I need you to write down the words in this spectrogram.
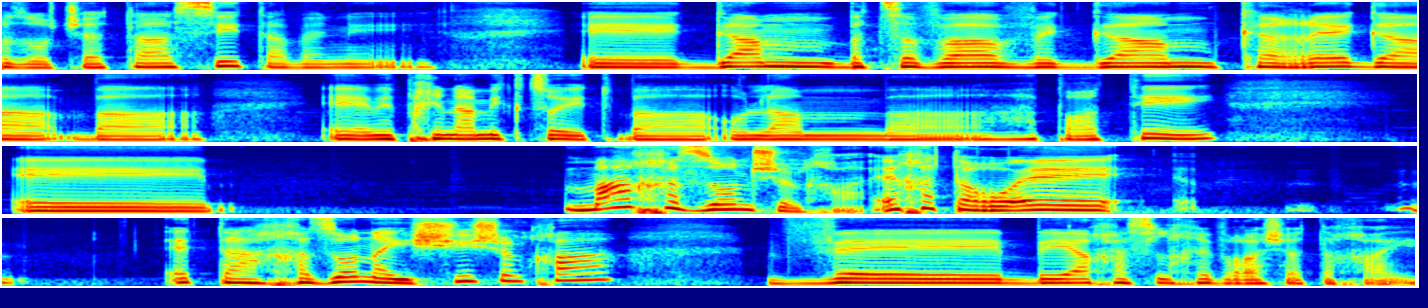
הזאת שאתה עשית, ואני גם בצבא וגם כרגע ב... מבחינה מקצועית בעולם הפרטי, מה החזון שלך? איך אתה רואה את החזון האישי שלך וביחס לחברה שאתה חי?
